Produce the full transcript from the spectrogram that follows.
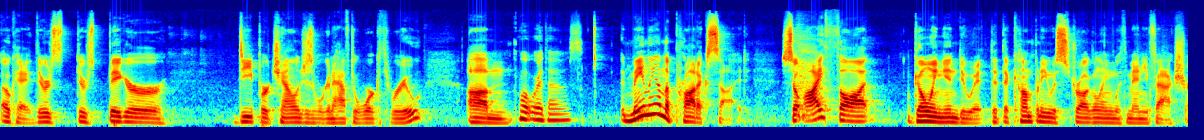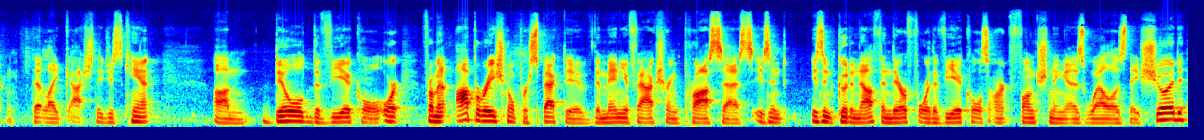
okay, there's there's bigger, deeper challenges we're going to have to work through, um, What were those? mainly on the product side. So I thought going into it that the company was struggling with manufacturing. That like, gosh, they just can't um, build the vehicle, or from an operational perspective, the manufacturing process isn't isn't good enough, and therefore the vehicles aren't functioning as well as they should,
